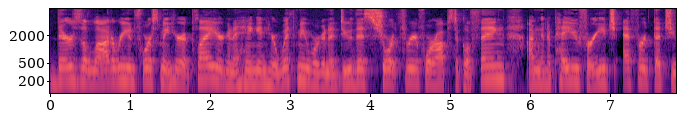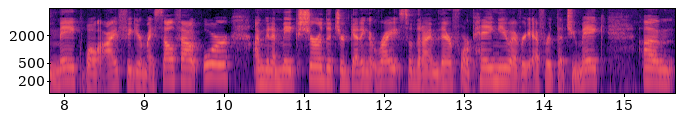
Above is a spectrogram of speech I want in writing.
There's a lot of reinforcement here at play. You're going to hang in here with me. We're going to do this short three or four obstacle thing. I'm going to pay you for each effort that you make while I figure myself out, or I'm going to make sure that you're getting it right so that I'm therefore paying you every effort that you make. Um,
